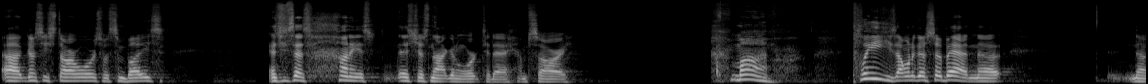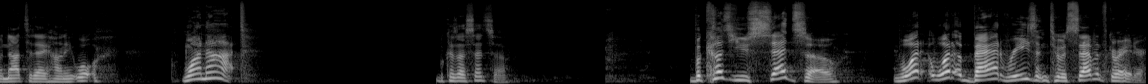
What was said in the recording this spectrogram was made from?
uh, go see Star Wars with some buddies? And she says, Honey, it's, it's just not going to work today. I'm sorry. Mom, please, I want to go so bad. No, no, not today, honey. Well, why not? Because I said so. Because you said so, what, what a bad reason to a seventh grader,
